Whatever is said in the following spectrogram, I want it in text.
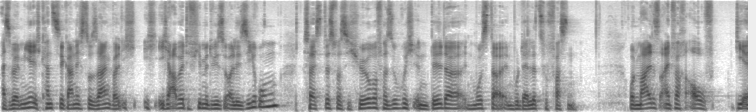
also bei mir, ich kann es dir gar nicht so sagen, weil ich, ich, ich arbeite viel mit Visualisierungen. Das heißt, das, was ich höre, versuche ich in Bilder, in Muster, in Modelle zu fassen. Und mal das einfach auf. Die,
